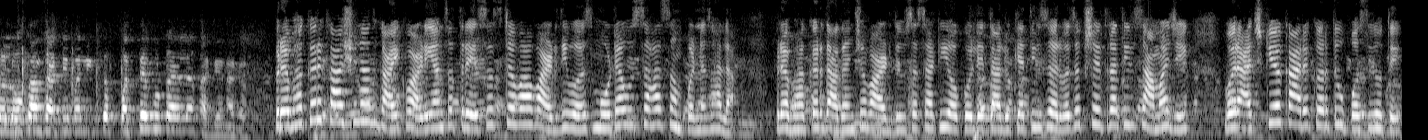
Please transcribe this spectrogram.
लोकांसाठी पण इथं पत्ते कुटायल्यासाठी नका प्रभाकर काशीनाथ गायकवाड यांचा त्रेसष्टवा वाढदिवस मोठ्या उत्साहात संपन्न झाला. प्रभाकर दादांच्या वाढदिवसासाठी अकोले तालुक्यातील सर्वच क्षेत्रातील सामाजिक व राजकीय कार्यकर्ते उपस्थित होते.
